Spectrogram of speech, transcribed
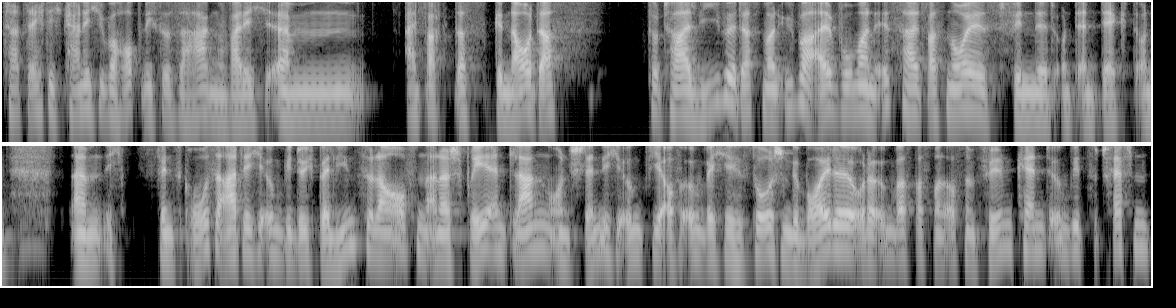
Tatsächlich kann ich überhaupt nicht so sagen, weil ich ähm, einfach das genau das total liebe, dass man überall, wo man ist, halt was Neues findet und entdeckt. Und ähm, ich finde es großartig, irgendwie durch Berlin zu laufen, an der Spree entlang und ständig irgendwie auf irgendwelche historischen Gebäude oder irgendwas, was man aus einem Film kennt, irgendwie zu treffen.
